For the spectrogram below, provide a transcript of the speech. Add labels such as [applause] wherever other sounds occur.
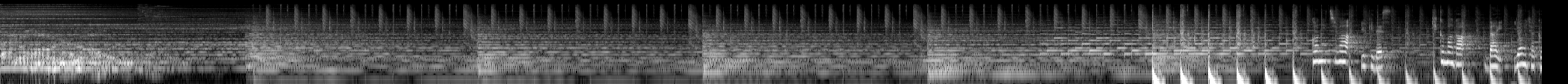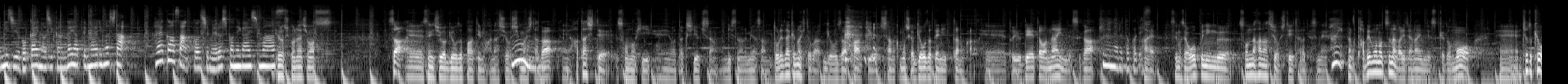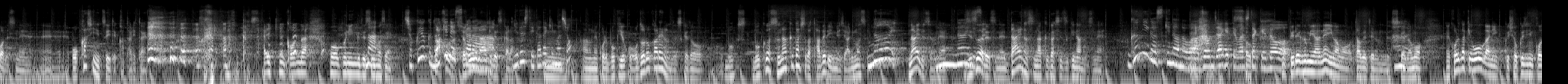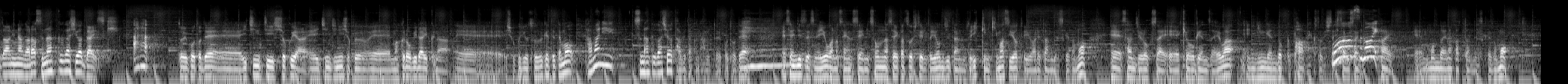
こんにちはゆきです。菊間が第425回の時間がやってまいりました。早川さん今週もよろしくお願いします。よろしくお願いします。さあ、えー先週は餃子パーティーの話をしましたが、えー果たしてその日、えー私ゆきさんリスナーの皆さんどれだけの人が餃子パーティーをしたのかもしくは餃子店に行ったのか、えーというデータはないんですが気になるとこです、はい、すみませんオープニングそんな話をしていたらですね、はい。なんか食べ物つながりじゃないんですけども、えーちょっと今日はですね、えーお菓子について語りたい [laughs] 最近こんなオープニングですいません、食欲の秋ですかあそうだ食欲の秋らですから。許していただきましょう、うん。あのねこれ僕よく驚かれるんですけど僕僕はスナック菓子とか食べるイメージあります？ない。ないですよね、うん実はですね大のスナック菓子好きなんですね。グミが好きなのは存じ上げてましたけど、まあ、ピュレグミはね今も食べてるんですけども、えこれだけオーガニック食事にこだわりながらスナック菓子は大好き。あらということで、え1日1食や、え1日2食、えーマクロビライクな、えー食事を続けててもたまにスナック菓子は食べたくなるということで、えー先日ですねヨガの先生にそんな生活をしていると40代のと一気に来ますよと言われたんですけども、えー36歳、えー今日現在はえー人間ドックパーフェクトでした。久々に。すごい。はい。えー問題なかったんですけども。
